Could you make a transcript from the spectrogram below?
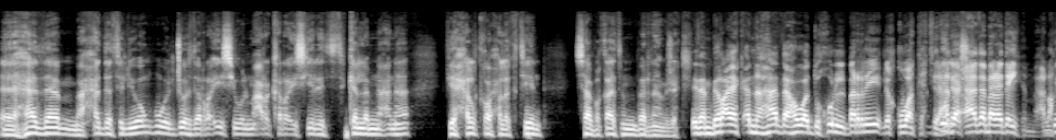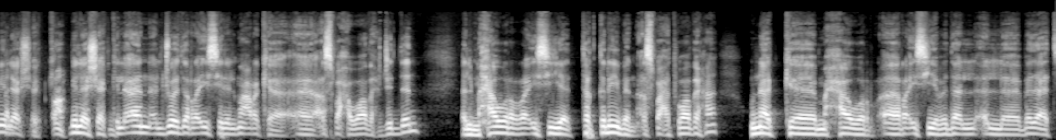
آه، هذا ما حدث اليوم هو الجهد الرئيسي والمعركة الرئيسية التي تكلمنا عنها في حلقة وحلقتين سابقات من برنامجك اذا برأيك أن هذا هو الدخول البري لقوات الاحتلال؟ هذا هذا ما لديهم على بلا شك. آه. بلا شك. الآن الجهد الرئيسي للمعركة أصبح واضح جدا. المحاور الرئيسية تقريبا أصبحت واضحة. هناك محاور رئيسية بدأت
